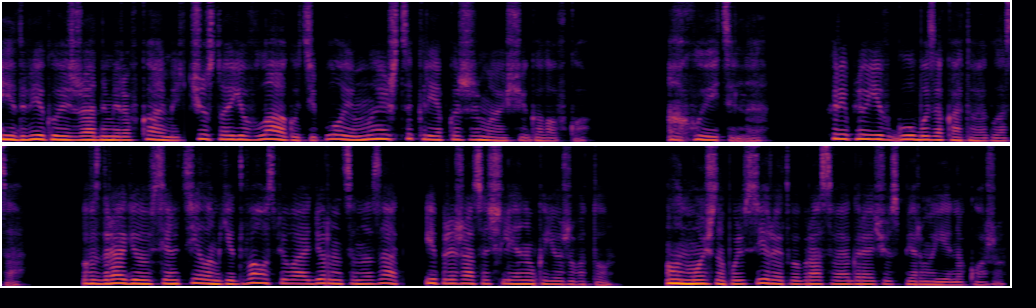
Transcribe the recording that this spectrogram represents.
и двигаюсь жадными рывками, чувствуя ее влагу, тепло и мышцы, крепко сжимающие головку. Охуительная. Хриплю ей в губы, закатывая глаза. Вздрагиваю всем телом, едва успевая дернуться назад и прижаться членом к ее животу. Он мощно пульсирует, выбрасывая горячую сперму ей на кожу.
